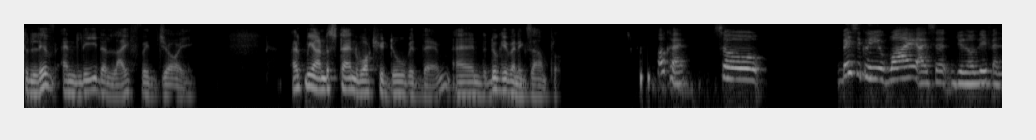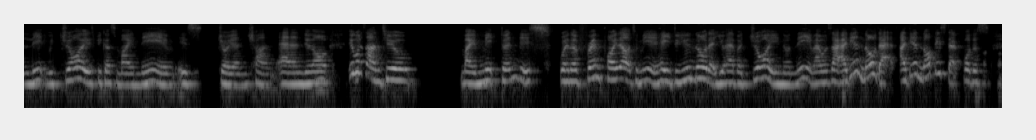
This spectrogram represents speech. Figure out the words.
to live and lead a life with joy. Help me understand what you do with them and do give an example. Okay. So basically why I said, you know, live and lead with joy is because my name is Joyan Chan. And you know, mm. it was until my mid twenties when a friend pointed out to me, "Hey, do you know that you have a joy in your name?" I was like, I didn't know that. I didn't notice that for this uh-huh.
